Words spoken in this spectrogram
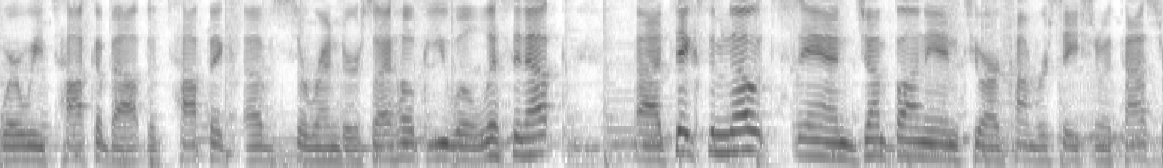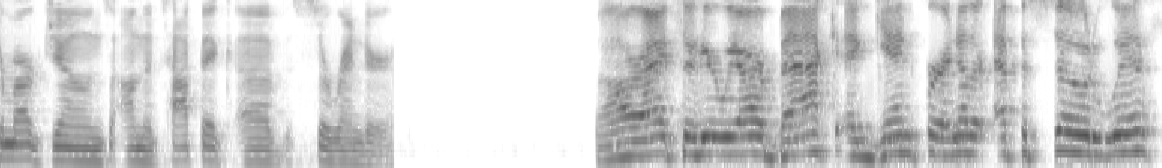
where we talk about the topic of surrender. So I hope you will listen up, uh, take some notes, and jump on into our conversation with Pastor Mark Jones on the topic of surrender. All right, so here we are back again for another episode with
